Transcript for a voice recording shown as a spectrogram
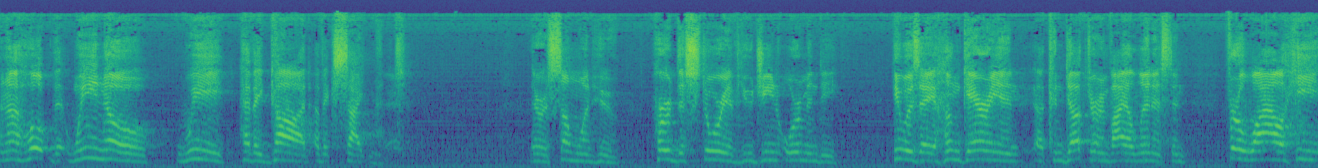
And I hope that we know we have a God of excitement. There is someone who heard the story of Eugene Ormandy. He was a Hungarian uh, conductor and violinist, and for a while he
